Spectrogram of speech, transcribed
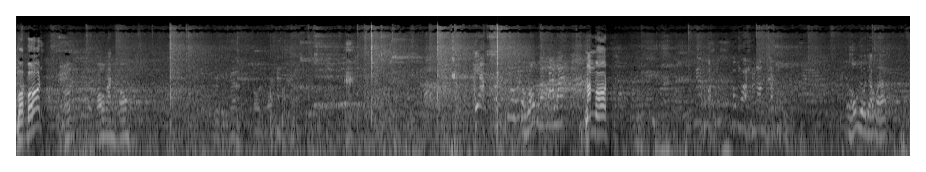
Một bốn. Con anh con năm một. Hú vô trong hả? vô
